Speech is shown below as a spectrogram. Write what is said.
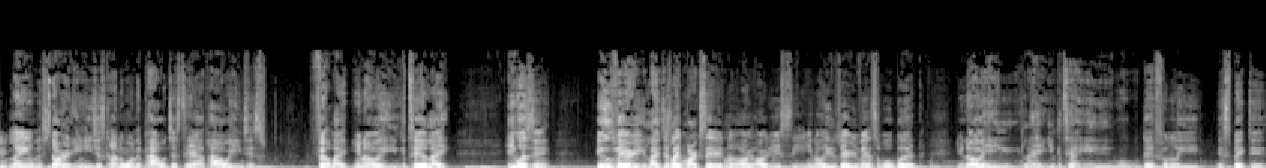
lame to start and he just kind of wanted power just to have power. He just felt like you know you could tell like he wasn't he was very like just like mark said you know rdc you know he was very invincible but you know he like you could tell he definitely expected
